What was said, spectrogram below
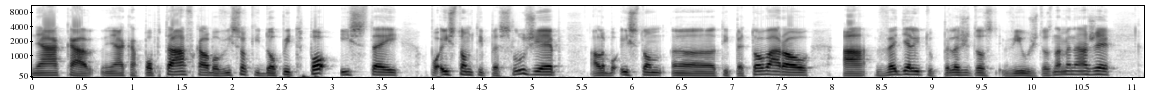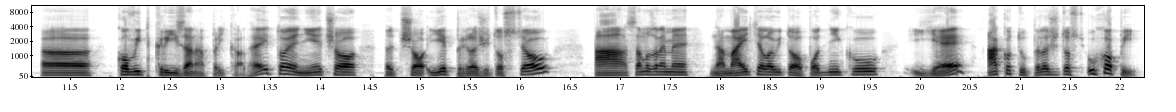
nejaká, nejaká poptávka alebo vysoký dopyt po, istej, po istom type služieb alebo istom e, type tovarov a vedeli tú príležitosť využiť. To znamená, že e, COVID kríza napríklad. Hej, to je niečo, čo je príležitosťou a samozrejme na majiteľovi toho podniku je, ako tú príležitosť uchopí.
